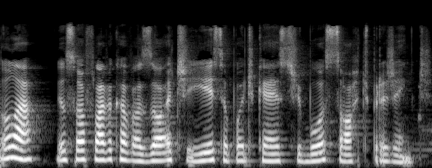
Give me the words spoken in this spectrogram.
Olá, eu sou a Flávia Cavazotti e esse é o podcast Boa Sorte pra gente.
